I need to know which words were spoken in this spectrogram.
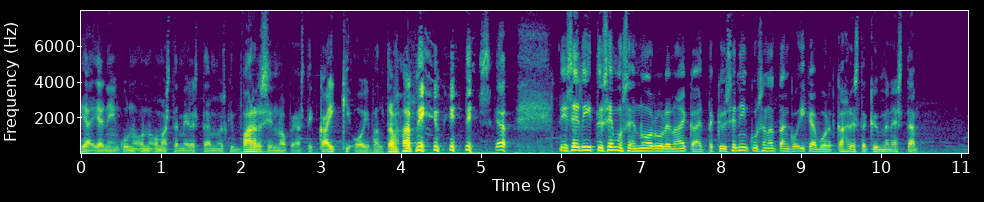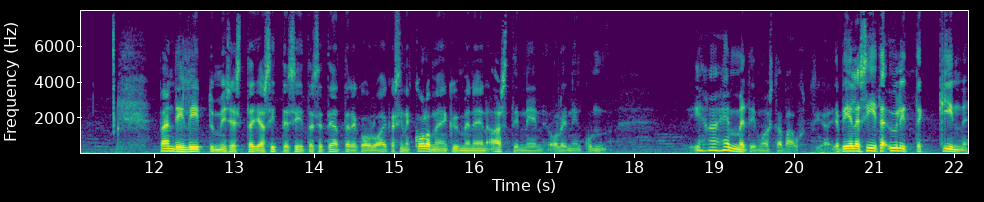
ja, ja niin kuin on omasta mielestään myöskin varsin nopeasti kaikki oivaltava, niin, niin, niin, se, niin se liittyy semmoiseen nuoruuden aikaan, että kyllä se niin kuin sanotaanko ikävuodet 20 bändiin liittymisestä ja sitten siitä se teatterikoulu aika sinne 30 asti, niin oli niin kuin ihan hemmetimoista vauhtia. Ja vielä siitä ylittekin,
